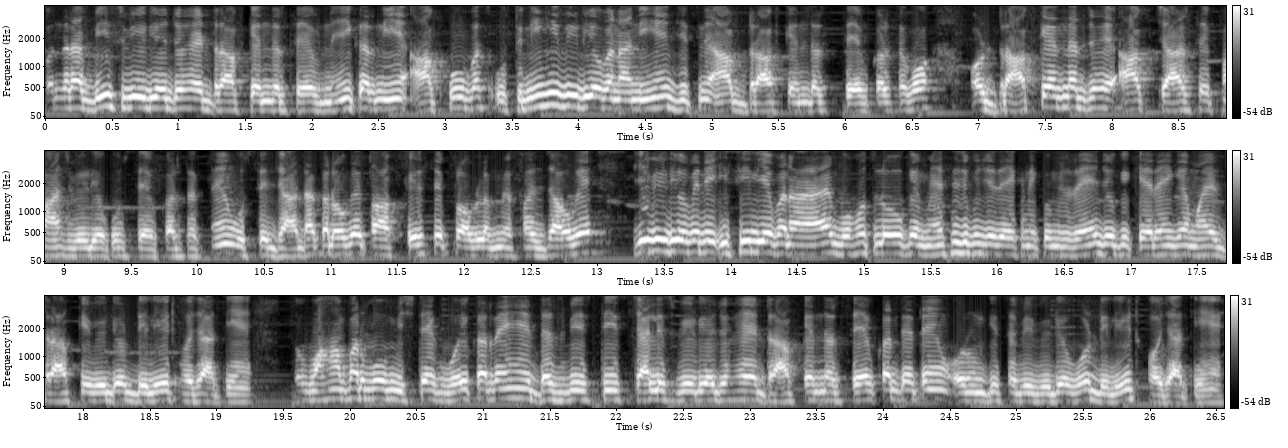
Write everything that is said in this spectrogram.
पंद्रह बीस वीडियो जो है ड्राफ्ट के अंदर सेव नहीं करनी है। आपको बस उतनी ही वीडियो बनानी है जितने आप ड्राफ्ट के अंदर सेव कर सको। और ड्राफ्ट के अंदर जो है आप चार से पाँच वीडियो को सेव कर सकते हैं। उससे ज़्यादा करोगे तो आप फिर से प्रॉब्लम में फंस जाओगे। ये वीडियो मैंने इसीलिए बनाया है। बहुत लोगों के मैसेज मुझे देखने को मिल रहे हैं जो कि कह रहे हैं कि हमारे ड्राफ्ट की वीडियो डिलीट हो जाती है। तो वहाँ पर वो मिस्टेक वही कर रहे हैं। दस, बीस, तीस, चालीस वीडियो जो है ड्राफ्ट के अंदर सेव कर देते हैं और उनकी सभी वीडियो वो डिलीट हो जाती हैं।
